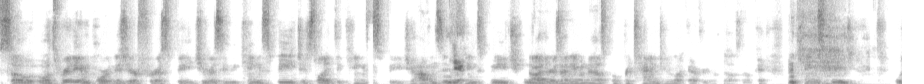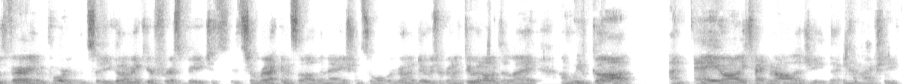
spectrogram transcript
So what's really important is your first speech. You ever see the King's speech? It's like the King's speech. You haven't seen Yeah. the King's speech. Neither has anyone else, but pretend to like everyone does. Okay. The King's speech was very important. So you've got to make your first speech. It's, it's to reconcile the nation. So what we're going to do is we're going to do it on a delay, and we've got an AI technology that can actually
